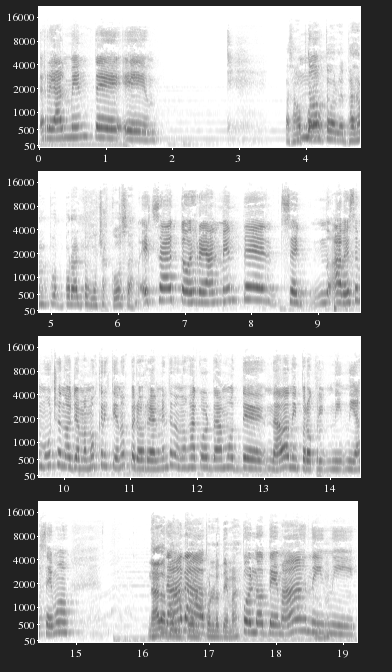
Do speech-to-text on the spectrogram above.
realmente Pasamos por alto, pasan por, alto muchas cosas. Exacto, realmente a veces muchos nos llamamos cristianos, pero realmente no nos acordamos de nada, ni, ni, ni hacemos nada, por, los demás. Por los demás, ni, ni,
